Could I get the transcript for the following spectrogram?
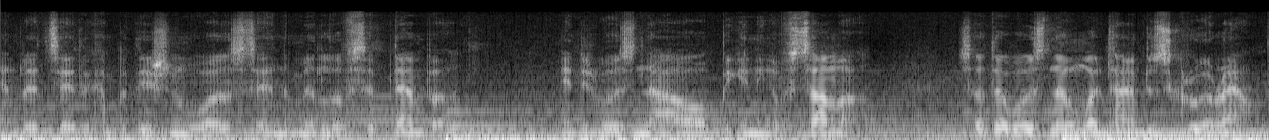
and let's say the competition was in the middle of September and it was now beginning of summer. So there was no more time to screw around.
